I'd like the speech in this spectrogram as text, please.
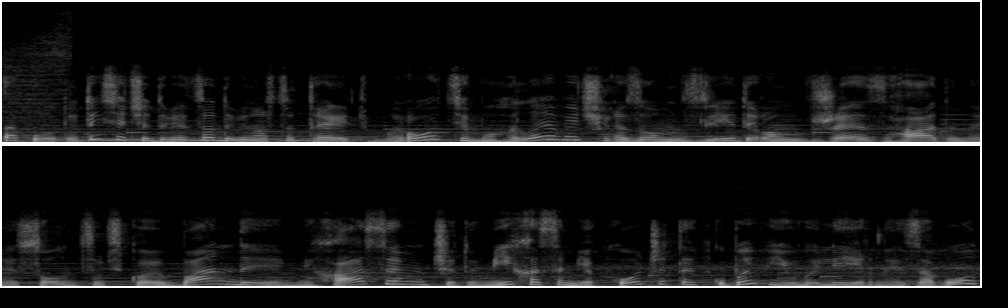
Так от, у 1993 році Могилевич разом з лідером вже згаданої Солнцевської банди Міхасем чи то Міхасем, як хочете, купив ювелірний завод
